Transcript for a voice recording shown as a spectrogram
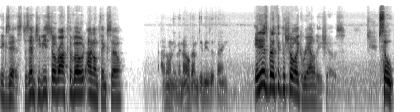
exist. Does MTV still rock the vote? I don't think so. I don't even know if MTV is a thing. It is, but I think the show like reality shows. So,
